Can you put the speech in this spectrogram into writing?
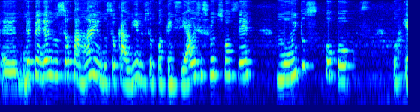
é, dependendo do seu tamanho, do seu calibre, do seu potencial, esses frutos vão ser muitos ou poucos, porque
